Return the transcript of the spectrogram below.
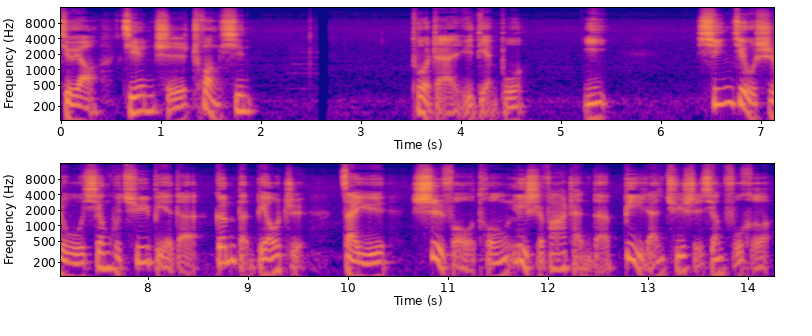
就要坚持创新。拓展与点拨：一、新旧事物相互区别的根本标志，在于是否同历史发展的必然趋势相符合，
